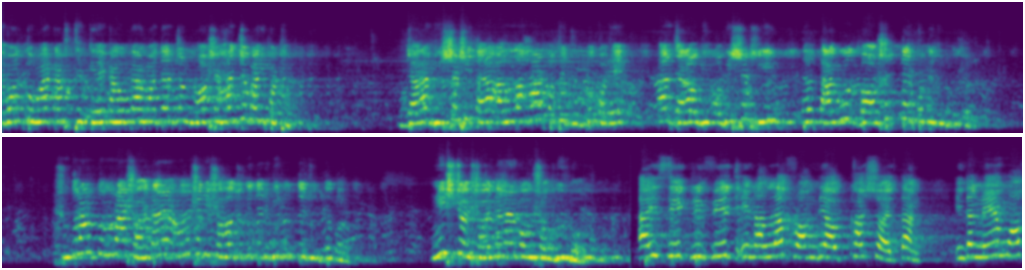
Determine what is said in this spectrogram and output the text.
এবং তোমার কাছ থেকে কাউকে আমাদের জন্য সাহায্যকারী পাঠাও। যারা বিশ্বাসী, তারা আল্লাহর পথে যুদ্ধ করে, আর যারা অবিশ্বাসী, তারা তাগুত বা অসত্যের পথে যুদ্ধ করে। সুতরাং তোমরা শয়তানের অনুসারী সহযোগীদের বিরুদ্ধে যুদ্ধ করো। নিশ্চয় শয়তানের কৌশল দুর্বল। I seek refuge in Allah from the outcast shaitan. In the name of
